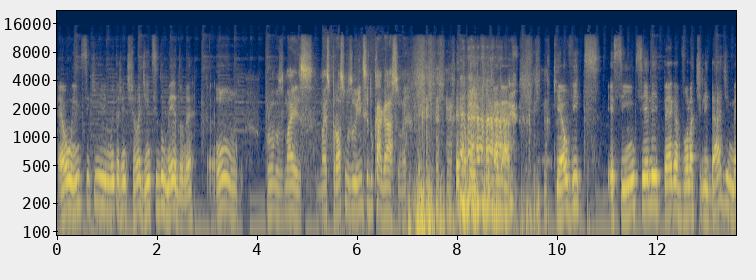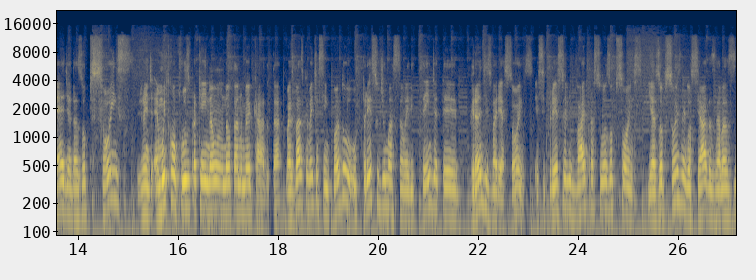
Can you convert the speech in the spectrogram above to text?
é um índice que muita gente chama de índice do medo, né? Ou para os mais, mais próximos, o índice do cagaço, né? É o índice do cagaço. que é o VIX. Esse índice ele pega a volatilidade média das opções Gente, é muito confuso para quem não não está no mercado, tá? Mas basicamente assim, quando o preço de uma ação ele tende a ter grandes variações, esse preço ele vai para suas opções. E as opções negociadas, elas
